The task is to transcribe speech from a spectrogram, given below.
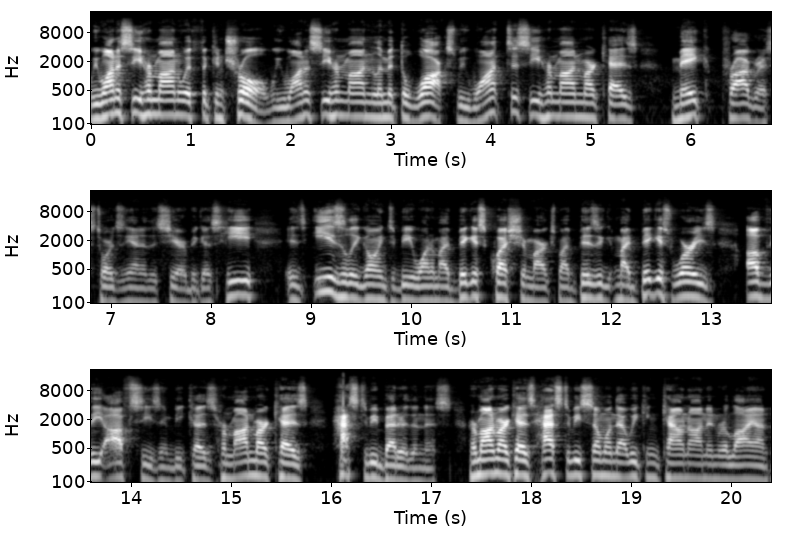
we want to see German with the control. We want to see German limit the walks. We want to see German Marquez make progress towards the end of this year because he is easily going to be one of my biggest question marks, my busy, my biggest worries of the offseason because German Marquez has to be better than this. German Marquez has to be someone that we can count on and rely on.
